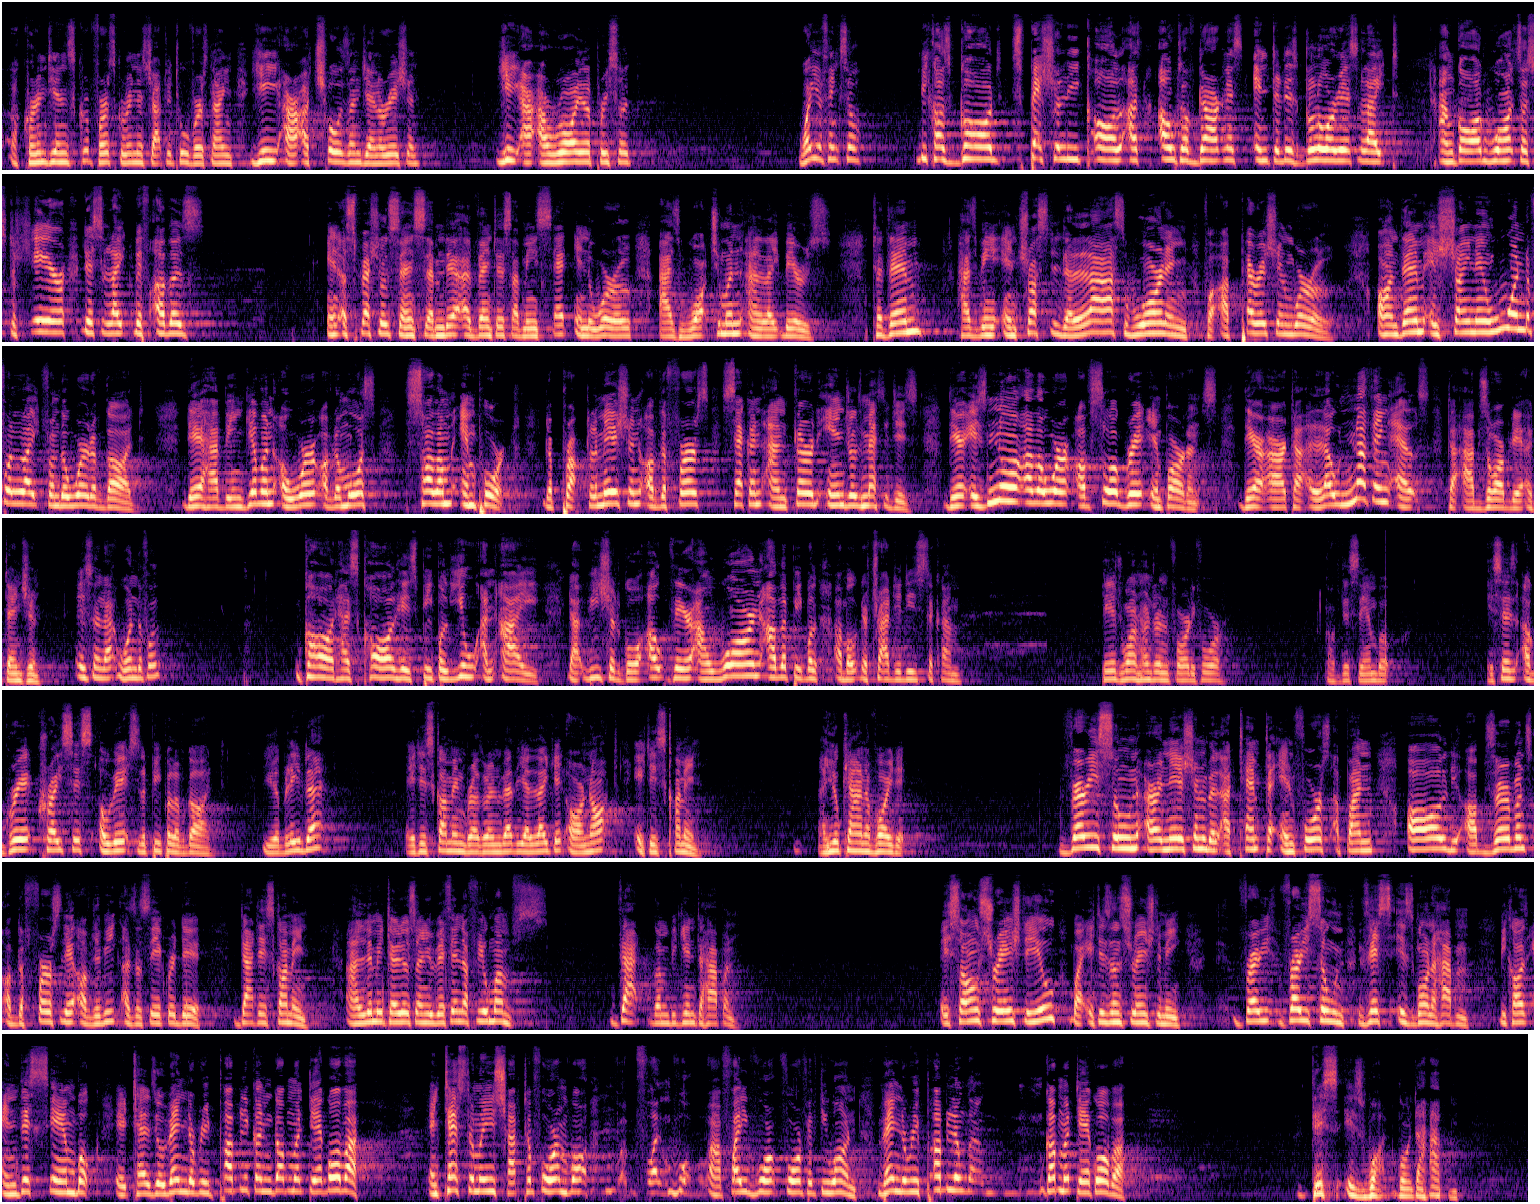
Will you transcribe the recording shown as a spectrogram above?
uh, Corinthians, 1 Corinthians chapter 2, verse 9, ye are a chosen generation. Ye are a royal priesthood. Why do you think so? Because God specially called us out of darkness into this glorious light. And God wants us to share this light with others. In a special sense, Seventh day Adventists have been set in the world as watchmen and light bearers. To them has been entrusted the last warning for a perishing world. On them is shining wonderful light from the Word of God. They have been given a work of the most solemn import, the proclamation of the first, second, and third angels' messages. There is no other work of so great importance. They are to allow nothing else to absorb their attention. Isn't that wonderful? God has called his people, you and I, that we should go out there and warn other people about the tragedies to come. Page 144 of this same book. It says, A great crisis awaits the people of God. Do you believe that? It is coming, brethren, whether you like it or not, it is coming. And you can't avoid it. Very soon, our nation will attempt to enforce upon all the observance of the first day of the week as a sacred day. That is coming. And let me tell you something, within a few months, that will begin to happen. It sounds strange to you, but it isn't strange to me very, very soon this is going to happen. Because in this same book, it tells you when the Republican government take over, in Testimonies chapter 4 and 4, uh, 5, 451, when the Republican government take over, this is what going to happen.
